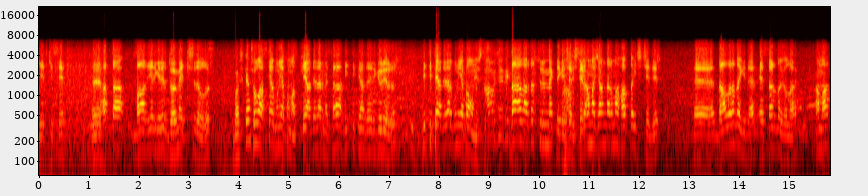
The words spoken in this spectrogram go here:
yetkisi, e, hatta bazı yeri gelir dövme etkisi de olur. Başka? Çoğu asker bunu yapamaz. Piyadeler mesela, bitti piyadeleri görüyoruz. Bitti piyadeler bunu yapamamıştır. Dağlarda sürünmekle geçer işleri ama jandarma halkla iç içedir. E, dağlara da gider, esrar da yolar ama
